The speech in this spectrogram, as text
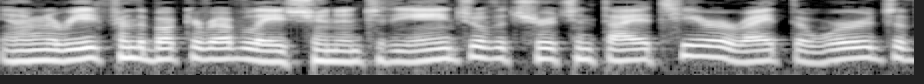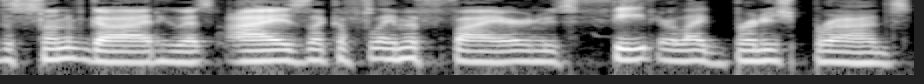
And I'm going to read from the book of Revelation. And to the angel of the church in Thyatira, write the words of the Son of God, who has eyes like a flame of fire and whose feet are like burnished bronze.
